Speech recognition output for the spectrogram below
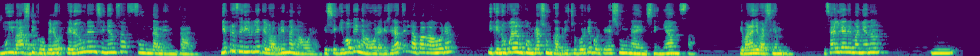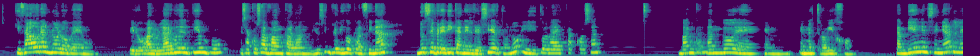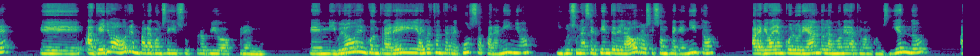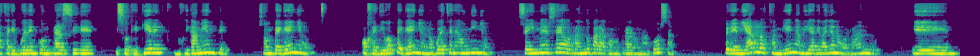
muy básico, pero, pero es una enseñanza fundamental. Y es preferible que lo aprendan ahora, que se equivoquen ahora, que se gasten la paga ahora y que no puedan comprarse un capricho. ¿Por qué? Porque es una enseñanza que van a llevar siempre. Quizá el día de mañana, mm, quizá ahora no lo vemos, pero a lo largo del tiempo esas cosas van calando. Yo siempre digo que al final no se predica en el desierto, ¿no? Y todas estas cosas van calando en, nuestro hijo. También enseñarles eh, a que ellos ahorren para conseguir sus propios premios. En mi blog encontraréis, hay bastantes recursos para niños, incluso una serpiente del ahorro si son pequeñitos, para que vayan coloreando las monedas que van consiguiendo, hasta que pueden comprarse eso que quieren. Lógicamente, son pequeños, objetivos pequeños. No puedes tener a un niño seis meses ahorrando para comprar una cosa. Premiarlos también a medida que vayan ahorrando. Eh,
